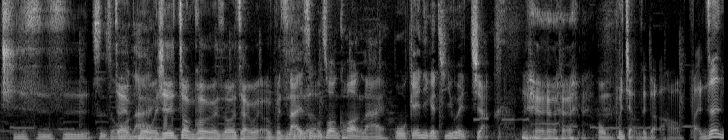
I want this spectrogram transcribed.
其实是是什么？在某些状况的时候才会，呃，不是来什么状况？来，我给你个机会讲。我们不讲这个哈，反正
